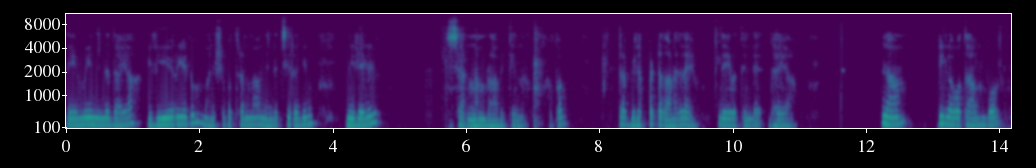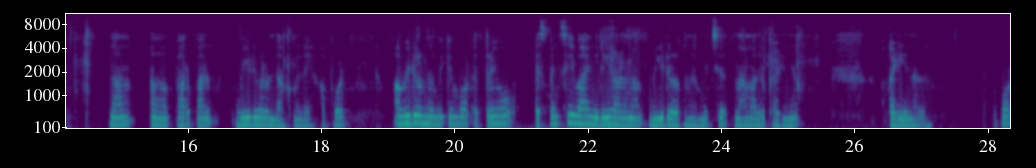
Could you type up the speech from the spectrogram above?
ദൈവമേ നിന്റെ ദയ വിലയേറിയതും മനുഷ്യപുത്രന്മാർ നിന്റെ ചിറകിൻ നിഴലിൽ ശരണം പ്രാപിക്കുന്നു. അപ്പം ഇത്ര വിലപ്പെട്ടതാണല്ലേ ദൈവത്തിന്റെ ദയ. നാം ഈ ലോകത്താകുമ്പോൾ നാം പാർപ്പാൻ വീടുകൾ ഉണ്ടാക്കുമല്ലേ അപ്പോൾ ആ വീടുകൾ നിർമ്മിക്കുമ്പോൾ എത്രയോ എക്സ്പെൻസീവായ നിലയിലാണ് നാം വീടുകളൊക്കെ നിർമ്മിച്ച് നാം അതിൽ കഴിഞ്ഞ് കഴിയുന്നത്. അപ്പോൾ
